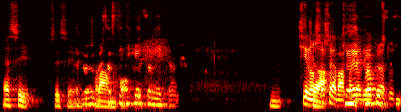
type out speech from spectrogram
Eh sì, sì, sì. È questa stitichezza nei cambi. Sì, non so se aveva fatto proprio... tutti,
